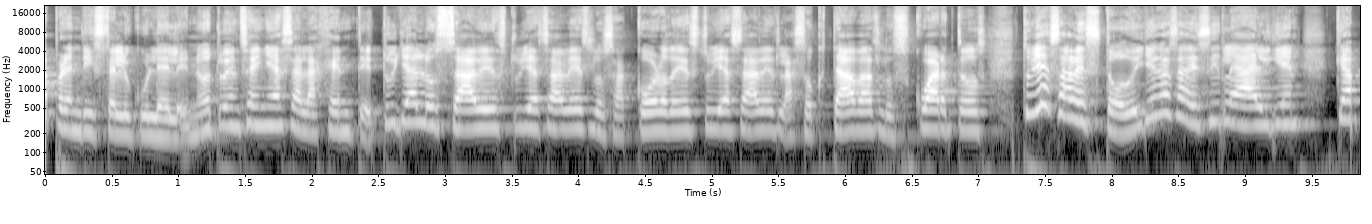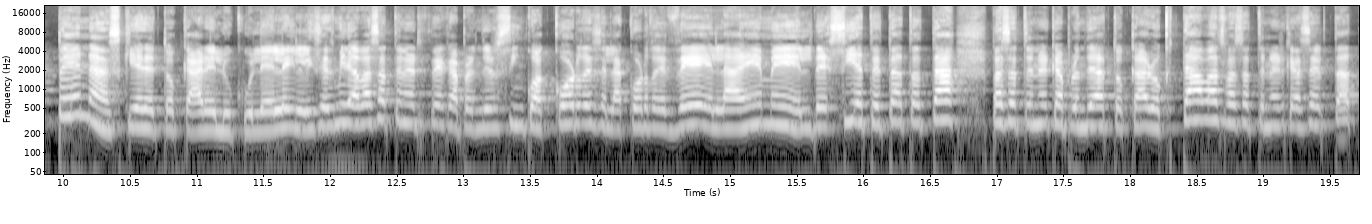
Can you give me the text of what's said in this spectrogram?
aprendiste el ukulele, ¿no? Tú enseñas a la gente, tú ya lo sabes, tú ya sabes los acordes, tú ya sabes las octavas, los cuartos, tú ya sabes todo. Y llegas a decirle a alguien que apenas quiere tocar el ukulele y le dices, mira, vas a tener que aprender cinco acordes, el acorde D, el AM, el D7, ta, ta, ta, vas a tener que aprender a tocar octavas, vas a tener que hacer ta,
